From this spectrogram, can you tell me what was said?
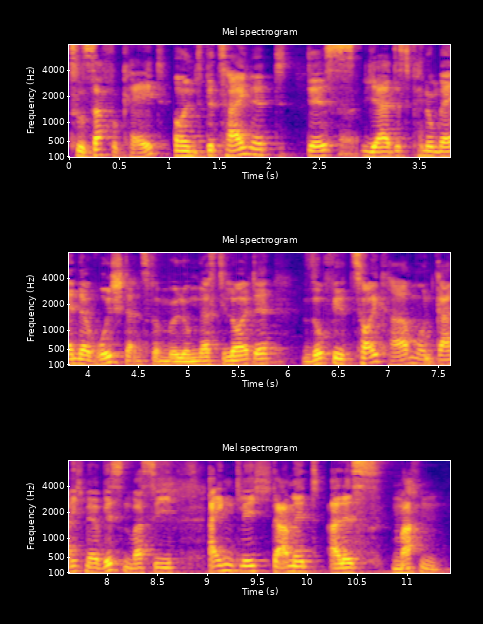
to suffocate und bezeichnet das, ja, das Phänomen der Wohlstandsvermüllung, dass die Leute so viel Zeug haben und gar nicht mehr wissen, was sie eigentlich damit alles machen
